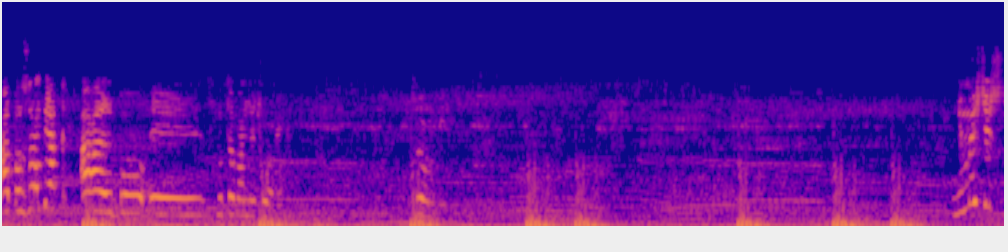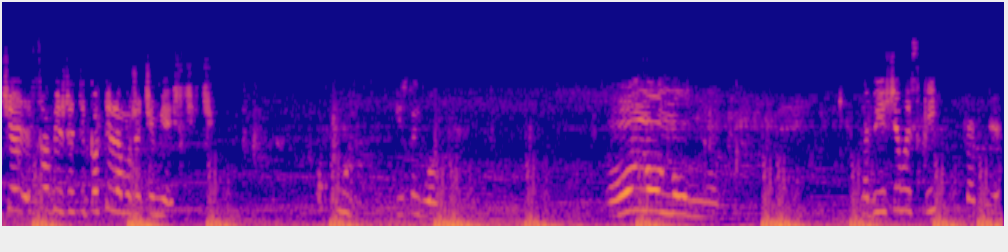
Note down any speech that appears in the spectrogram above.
Albo zombiak, albo yy, zmutowany człowiek. Zombie. Nie myślcie sobie, że tylko tyle możecie mieścić. O kur... jestem głodny. O, no, no, no. Się whisky? Pewnie.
